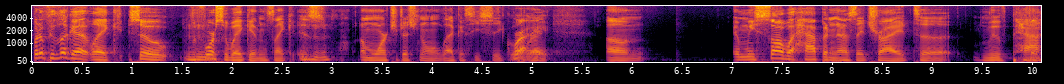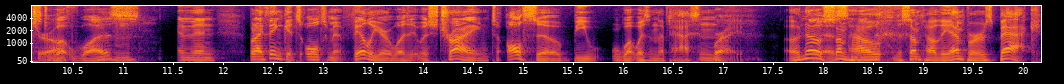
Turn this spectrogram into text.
but if we look at like so, The mm-hmm. Force Awakens like is mm-hmm. a more traditional legacy sequel, Right. right? Um, and we saw what happened as they tried to move past what off. was, and then, but I think its ultimate failure was it was trying to also be what was in the past, and Right. oh no, somehow the somehow the Emperor's back.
